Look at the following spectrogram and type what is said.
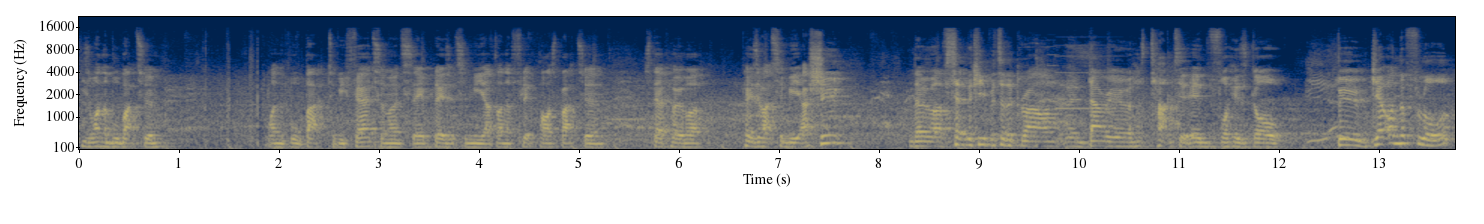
he's won the ball back to him. Won the ball back. To be fair to him, I'd say plays it to me. I've done a flip pass back to him. Step over, plays it back to me. I shoot. No, I've sent the keeper to the ground, and Dario has tapped it in for his goal. Boom, get on the floor.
